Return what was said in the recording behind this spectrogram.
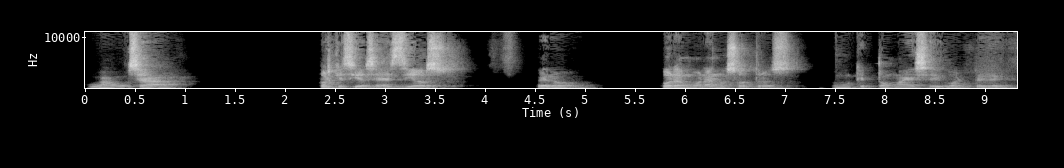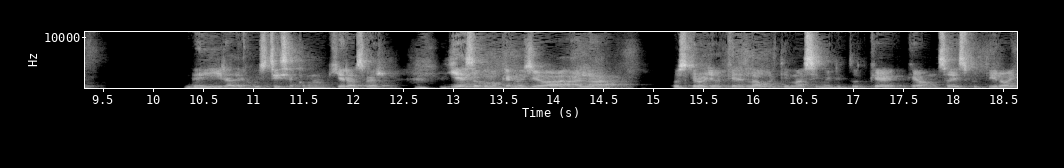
wow, o sea, porque sí, o sea, es Dios, pero por amor a nosotros, como que toma ese golpe de, de ira, de justicia, como lo quieras ver. Y eso como que nos lleva a la, pues creo yo que es la última similitud que, que vamos a discutir hoy,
